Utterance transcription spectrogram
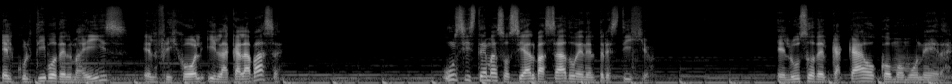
El cultivo del maíz, el frijol y la calabaza. Un sistema social basado en el prestigio. El uso del cacao como moneda.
